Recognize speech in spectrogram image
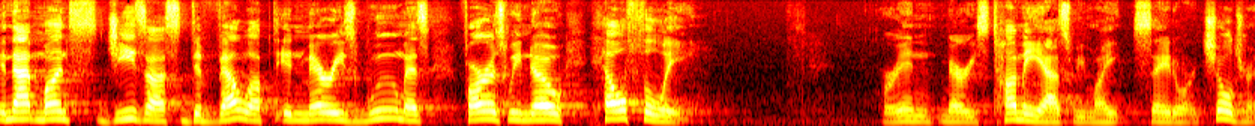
In that month, Jesus developed in Mary's womb, as far as we know, healthily or in Mary's tummy, as we might say to our children.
